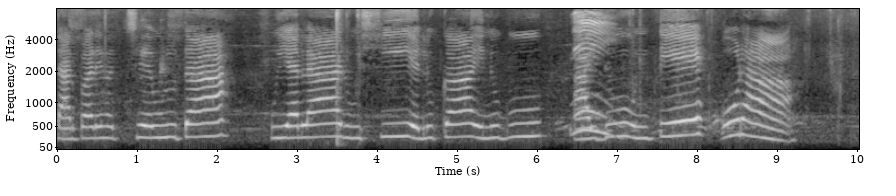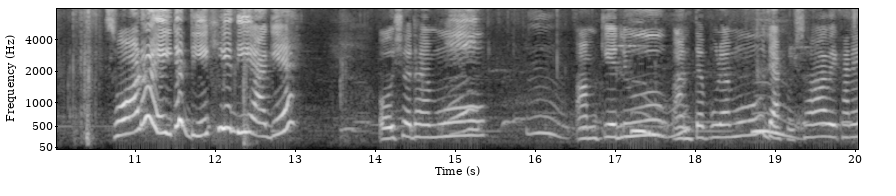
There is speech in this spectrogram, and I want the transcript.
তারপরে হচ্ছে উড়ুতা উয়ালা রুশি এলুকা এনুগু আইদু উন্টে ওরা সরো এইটা দেখিয়ে দিই আগে। ঔষধামু আমকেলু আন্তপুরামু দেখো সব এখানে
